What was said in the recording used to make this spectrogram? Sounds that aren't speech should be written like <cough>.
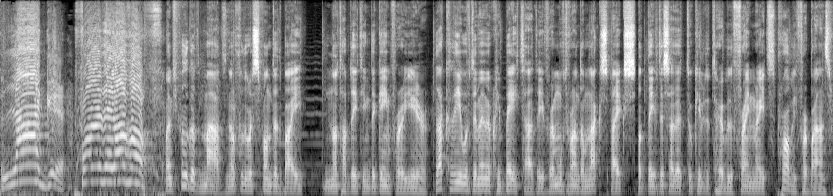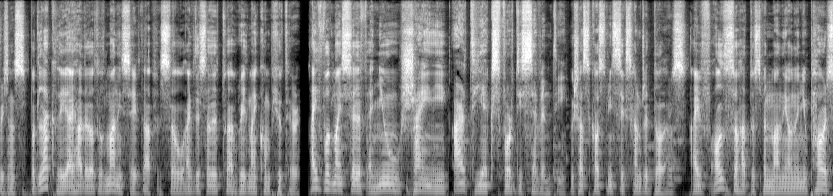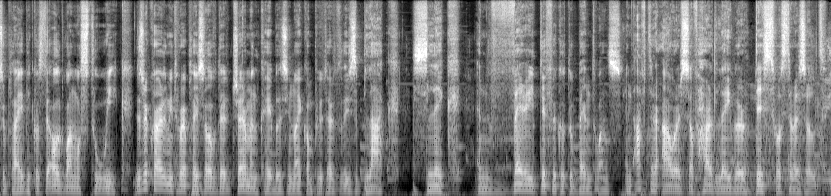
Lag! For the love of! When people got mad, Northwood responded by not updating the game for a year. Luckily with the Mimicry beta they've removed random lag spikes, but they've decided to keep the terrible frame rates, probably for balance reasons. But luckily I had a lot of money saved up, so I've decided to upgrade my computer. I've bought myself a new, shiny RTX 4070, which has cost me $600. I've also had to spend money on a new power supply because the old one was too weak. This required me to replace all of the German cables in my computer to these black, slick, and very difficult to bend ones. And after hours of hard labor, this was the result.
